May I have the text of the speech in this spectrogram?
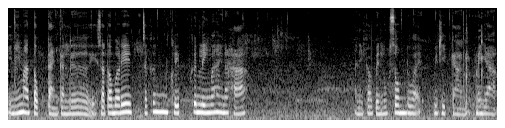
ทีนี้ มาตกแต่งกันเลยสตรอเบอรี่จะขึ้นคลิปขึ้นลิงก์ไว้ให้นะคะ อันนี้ก็เป็นลูกส้มด้วยวิธีการไม่ยาก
